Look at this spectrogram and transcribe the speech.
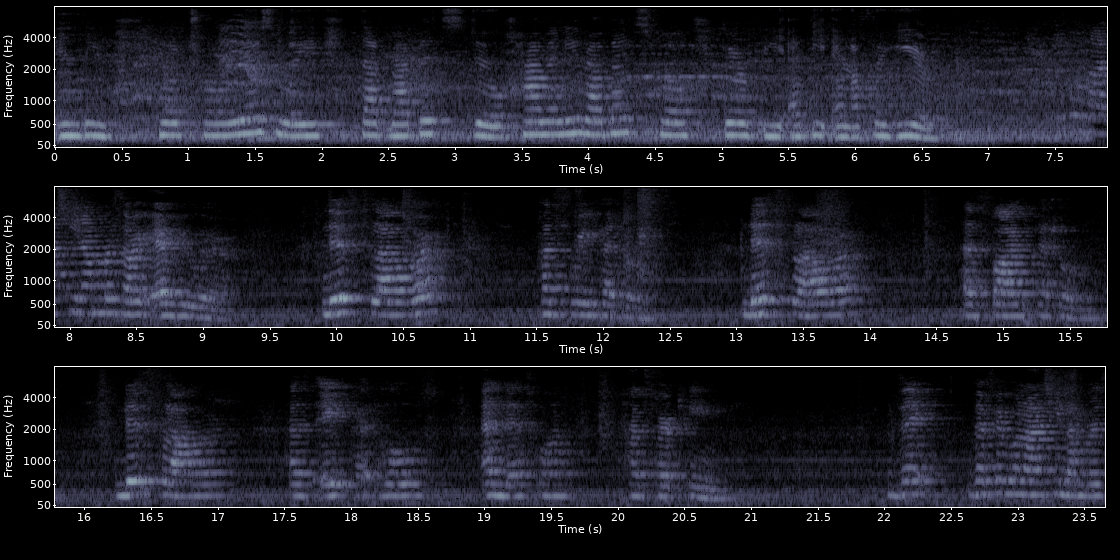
in the notorious way that rabbits do, how many rabbits will there be at the end of the year? Fibonacci numbers are everywhere. This flower has three petals. This flower has five petals. This flower has eight petals, and this one has 13. The, the Fibonacci numbers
